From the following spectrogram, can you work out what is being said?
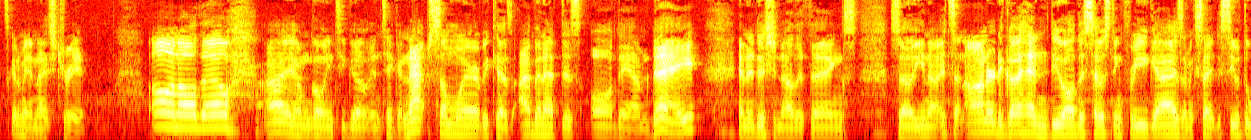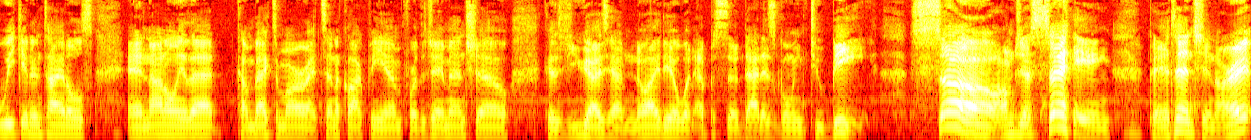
It's going to be a nice trip. All in all, though, I am going to go and take a nap somewhere because I've been at this all damn day, in addition to other things. So, you know, it's an honor to go ahead and do all this hosting for you guys. I'm excited to see what the weekend entitles. And not only that, come back tomorrow at 10 o'clock p.m. for the J Man Show because you guys have no idea what episode that is going to be. So, I'm just saying, pay attention, all right?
